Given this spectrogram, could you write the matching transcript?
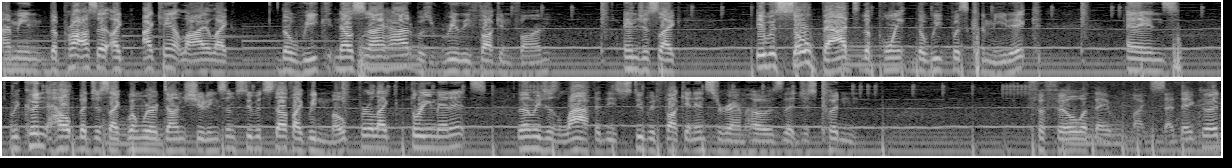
I mean, the process, like, I can't lie, like, the week Nelsen and I had was really fucking fun. And just like, it was so bad to the point the week was comedic. And we couldn't help but just like, when we were done shooting some stupid stuff, like, we'd mope for like three minutes. Then we just laugh at these stupid fucking Instagram hoes that just couldn't fulfill what they like said they could.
